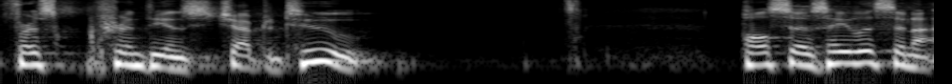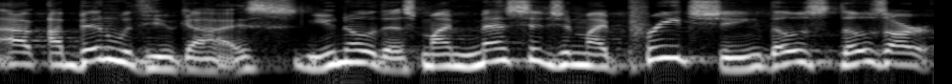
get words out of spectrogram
First Corinthians chapter 2. Paul says, Hey, listen, I, have been with you guys. You know this. My message and my preaching, those, those are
